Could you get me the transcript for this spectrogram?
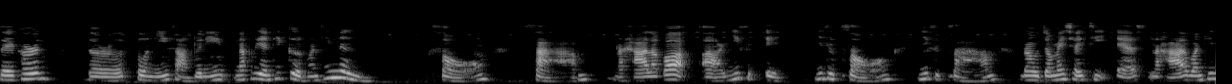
second third ตัวนี้ 3 ตัวนี้นักเรียนที่เกิดวันที่ 1 2 3 นะคะ แล้วก็อ่า21 22 23 เราจะไม่ใช้ ts นะคะ วันที่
